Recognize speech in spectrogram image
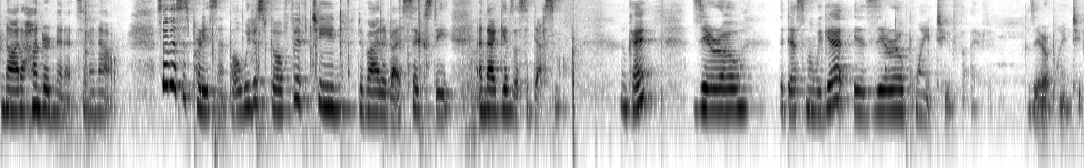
not 100 minutes in an hour. So this is pretty simple. We just go 15 divided by 60 and that gives us a decimal. Okay, zero, the decimal we get is 0.25. 0.25.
